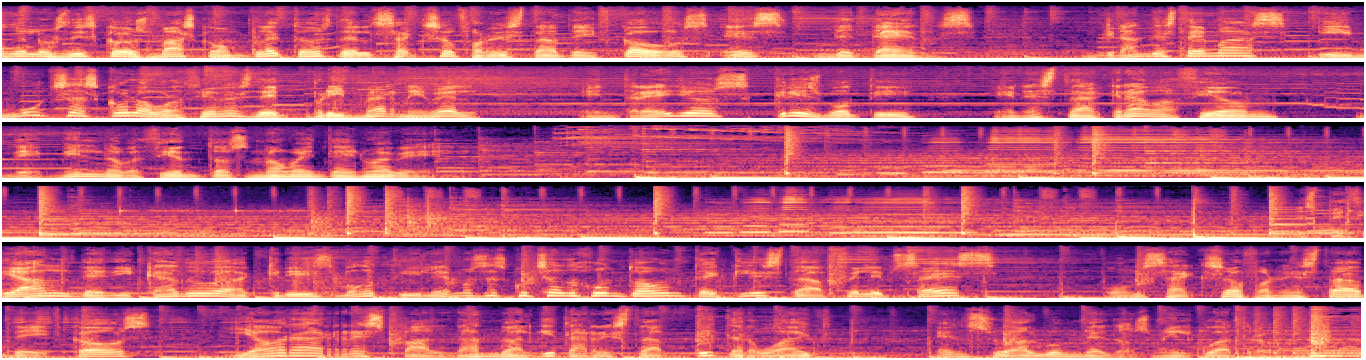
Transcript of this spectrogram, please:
De los discos más completos del saxofonista Dave Coase es The Dance. Grandes temas y muchas colaboraciones de primer nivel, entre ellos Chris Botti en esta grabación de 1999. Dedicado a Chris Botti. Le hemos escuchado junto a un teclista Philip Sess, un saxofonista Dave Koss y ahora respaldando al guitarrista Peter White en su álbum de 2004.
